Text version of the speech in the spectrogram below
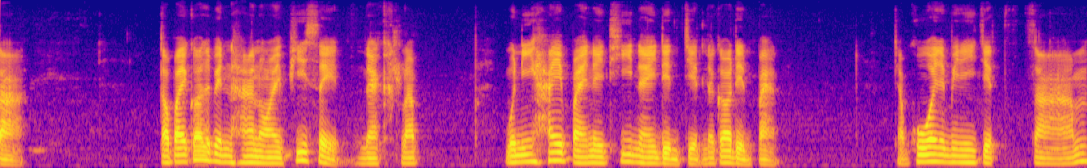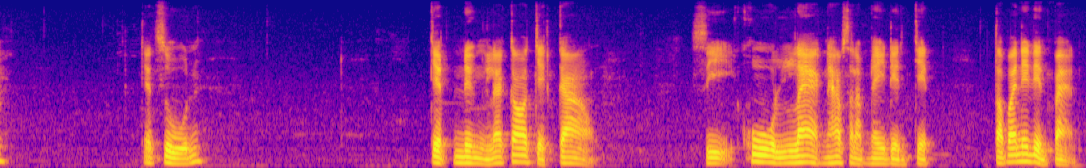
ตาร์ต่อไปก็จะเป็นฮานอยพิเศษนะครับ วันนี้ให้ไปในที่ในเด่น 7 แล้วก็เด่น 8 จับคู่ก็จะมี 7 3 7 0 7 1 และก็ 7 9 4 คู่แรกนะครับสำหรับในเด่น 7 ต่อไปในเด่น 8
